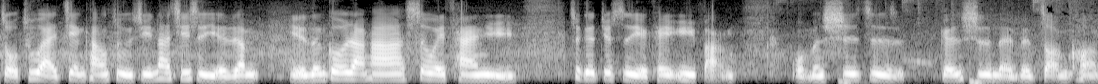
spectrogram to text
走出来健康促进，那其实也能也能够让他社会参与，这个就是也可以预防我们失智跟失能的状况。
